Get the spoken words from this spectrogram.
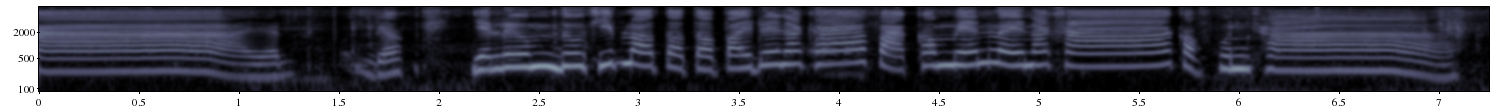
ค่ะ เดี๋ยวเดี๋ยวอย่าลืมดูคลิปเราต่อๆไปด้วยนะคะ ฝากคอมเมนต์เลยนะคะ ขอบคุณค่ะ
